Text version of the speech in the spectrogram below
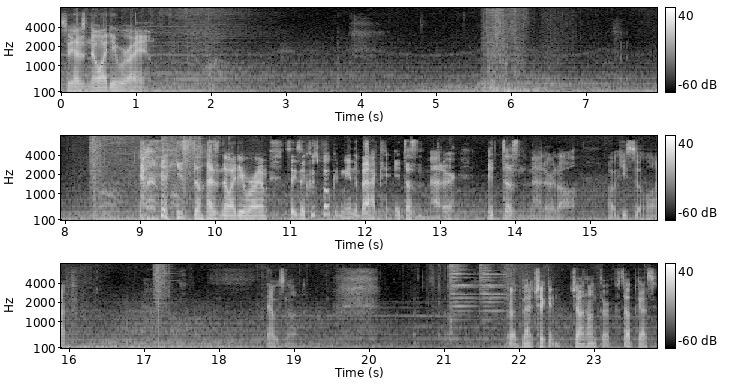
So he has no idea where I am. he still has no idea where I am. So he's like, who's poking me in the back? It doesn't matter. It doesn't matter at all. Oh, he's still alive. Now he's not. What up, Bat Chicken? John Hunter. What's up, guys?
